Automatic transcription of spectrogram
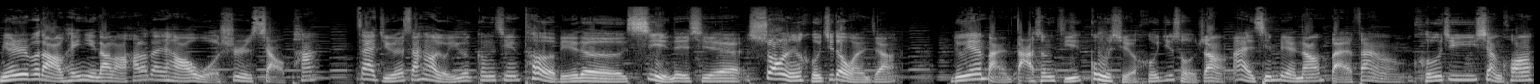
明日不倒陪你到老，Hello，大家好，我是小趴。在九月三号有一个更新，特别的吸引那些双人合居的玩家。留言板大升级，共血合居手账、爱心便当、摆放合居相框、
